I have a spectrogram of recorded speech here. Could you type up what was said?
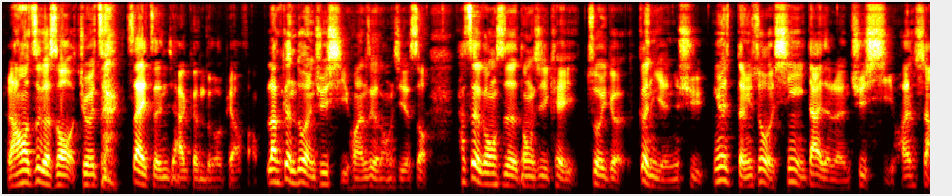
然后这个时候就会再再增加更多的票房，让更多人去喜欢这个东西的时候，他这个公司的东西可以做一个更延续，因为等于说有新一代的人去喜欢上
